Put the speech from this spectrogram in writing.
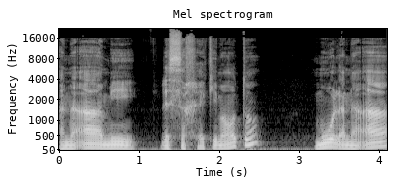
הנאה מלשחק עם האוטו, מול הנאה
